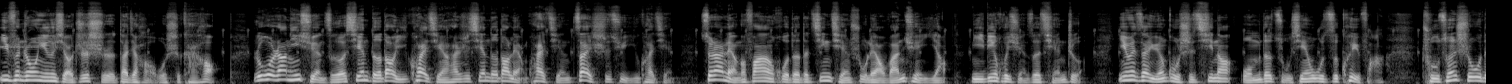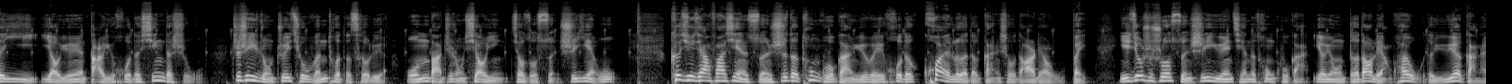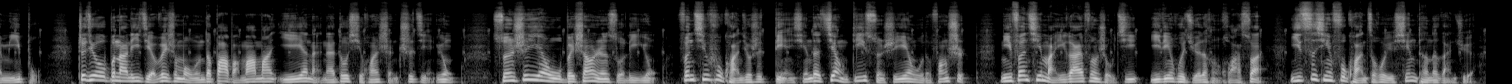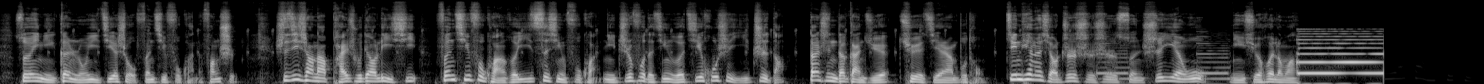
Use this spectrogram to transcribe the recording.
一分钟一个小知识，大家好，我是开浩。如果让你选择先得到一块钱，还是先得到两块钱，再失去一块钱，虽然两个方案获得的金钱数量完全一样，你一定会选择前者，因为在远古时期呢，我们的祖先物资匮乏，储存食物的意义要远远大于获得新的食物，这是一种追求稳妥的策略。我们把这种效应叫做损失厌恶。科学家发现，损失的痛苦感约为获得快乐的感受的二点五倍，也就是说，损失一元钱的痛苦感要用得到两块五的愉悦感来弥弥补。这就不难理解，为什么我们的爸爸妈妈、爷爷奶奶都喜欢省吃俭用。损失厌恶被商人所利用，分期付款就是典型的降低损失厌恶的方式。你分期买一个 iPhone 手机，一定会觉得很划算；一次性付款则会有心疼的感觉，所以你更容易接受分期付款的方式。实际上呢，排除掉利息，分期付款和一次性付款，你支付的金额。几乎是一致的，但是你的感觉却截然不同。今天的小知识是损失厌恶，你学会了吗？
